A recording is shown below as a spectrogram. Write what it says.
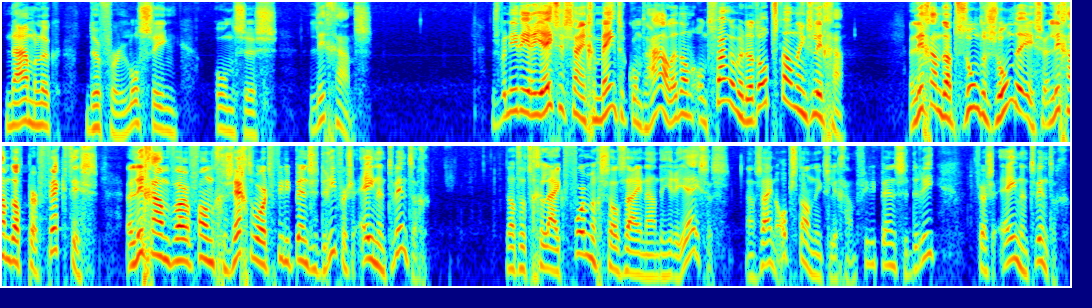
namelijk de verlossing onzes lichaams. Dus wanneer de Heer Jezus zijn gemeente komt halen, dan ontvangen we dat opstandingslichaam. Een lichaam dat zonder zonde is, een lichaam dat perfect is. Een lichaam waarvan gezegd wordt, Filippenzen 3 vers 21, dat het gelijkvormig zal zijn aan de Heer Jezus, aan zijn opstandingslichaam. Filippenzen 3 vers 21.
